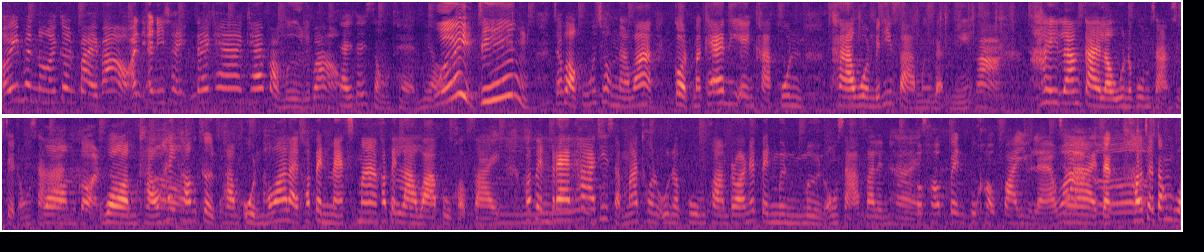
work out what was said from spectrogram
เอ้ยมันน้อยเกินไปเปล่าอันอันนี้ใช้ได้แค่แค่ฝ่ามือหรือเปล่าใช้ได้สองแขนพี่อ๋อมเฮ้ยจริง จะบอกคุณผู้ชมนะว่ากดมาแค่นี้เองค่ะ คุณทาวนไปที่ฝ่ามือแบบนี้ ค่ะ ให้ร่างกายเราอุณหภูมิ 37 องศาวอร์มก่อน วอร์มเขาอ๋อให้เขาเกิดความอุ่น เพราะว่าอะไรเขาเป็นแม็กซ์มาเขาเป็นลาวาภูเขาไฟอืมเขาเป็นแร่ธาตุที่สามารถทนอุณหภูมิความร้อนได้เป็นหมื่นหมื่นๆองศาฟาเรนไฮเพต์ราะเขาเป็นภูเขาไฟอยู่แล้วว่าใช่แต่เขาจะต้องว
